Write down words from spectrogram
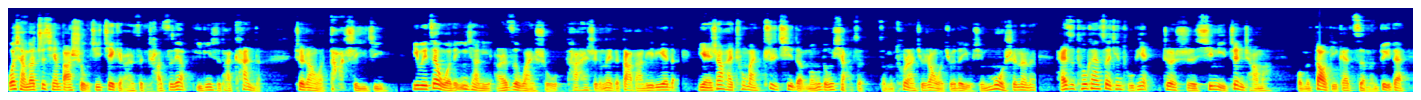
我想到之前把手机借给儿子查资料，一定是他看的，这让我大吃一惊。因为在我的印象里，儿子晚熟，他还是个那个大大咧咧的，脸上还充满稚气的懵懂小子，怎么突然就让我觉得有些陌生了呢？孩子偷看色情图片，这是心理正常吗？我们到底该怎么对待？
